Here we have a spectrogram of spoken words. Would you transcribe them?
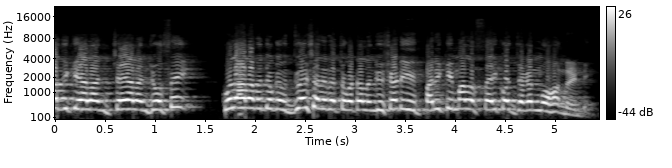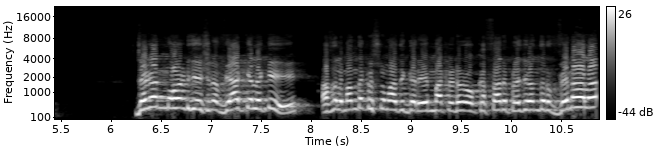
రాజకీయాలను చేయాలని చూసి కులాల మధ్య ఒక విద్వేషాన్ని రెచ్చగొట్టాలని చూశాడు ఈ పరికిమాల సైకో జగన్మోహన్ రెడ్డి. జగన్మోహన్ రెడ్డి చేసిన వ్యాఖ్యలకి అసలు మందకృష్ణ మాదిక్ గారు ఏం మాట్లాడారో ఒక్కసారి ప్రజలందరూ వినాలా?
